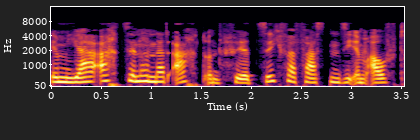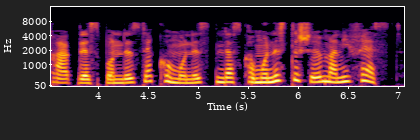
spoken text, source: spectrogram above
Im Jahr 1848 verfassten sie im Auftrag des Bundes der Kommunisten das Kommunistische Manifest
